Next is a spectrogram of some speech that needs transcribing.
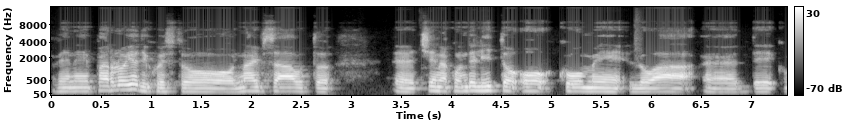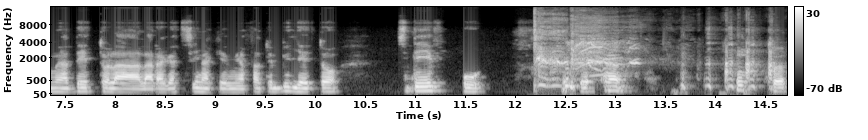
Ve ne parlo io di questo Knives Out eh, cena con delitto o come lo ha, eh, de- come ha detto la, la, ragazzina che mi ha fatto il biglietto, Steve U. Po-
